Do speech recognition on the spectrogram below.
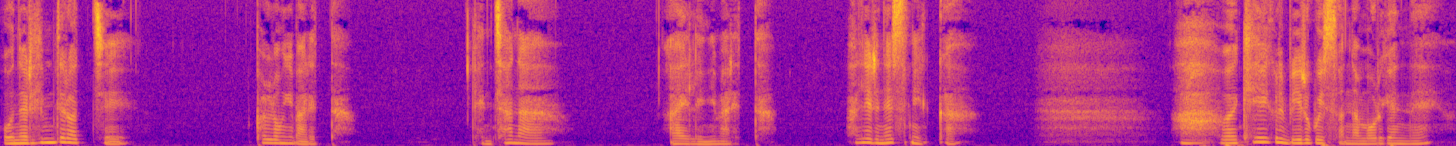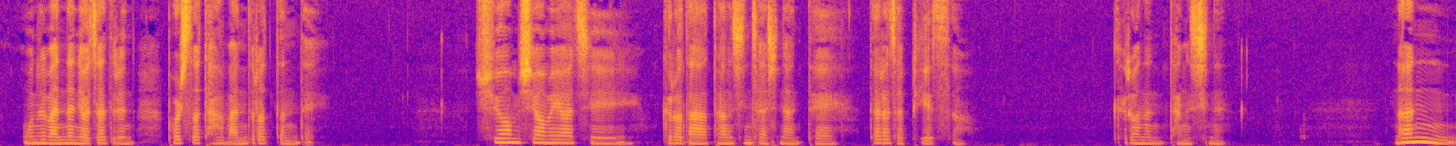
오늘 힘들었지. 펄롱이 말했다. 괜찮아. 아일린이 말했다. 할 일은 했으니까. 아, 왜 케이크를 미루고 있었나 모르겠네. 오늘 만난 여자들은 벌써 다 만들었던데. 쉬엄쉬엄 해야지. 그러다 당신 자신한테 따라잡히겠어. 그러는 당신은. 난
